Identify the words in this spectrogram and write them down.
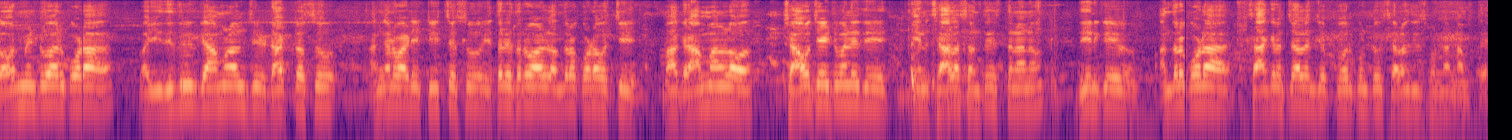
గవర్నమెంట్ వారు కూడా ఇది గ్రామాల నుంచి డాక్టర్స్ అంగన్వాడీ టీచర్స్ ఇతర ఇతర వాళ్ళందరూ కూడా వచ్చి మా గ్రామంలో సేవ చేయటం అనేది నేను చాలా సంతోషిస్తున్నాను. దీనికి అందరూ కూడా సహకరించాలని చెప్పి కోరుకుంటూ సెలవు తీసుకుంటున్నాను. నమస్తే.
